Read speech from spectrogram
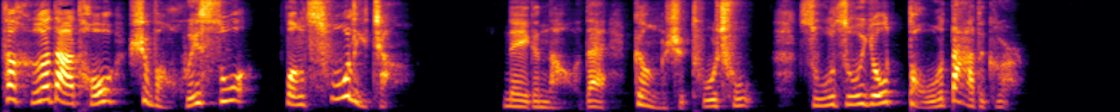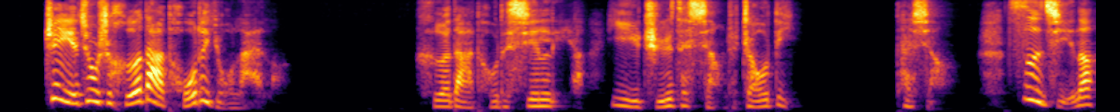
他何大头是往回缩，往粗里长，那个脑袋更是突出，足足有斗大的个儿。这也就是何大头的由来了。何大头的心里呀，一直在想着招娣。他想自己呢，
